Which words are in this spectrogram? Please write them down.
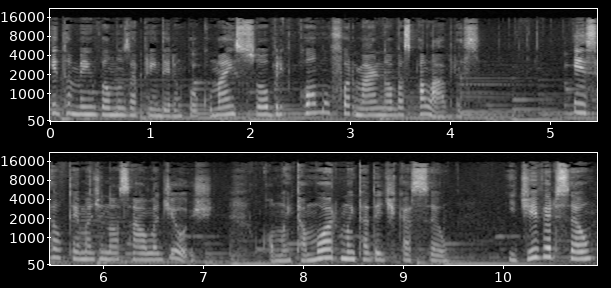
E também vamos aprender um pouco mais sobre como formar novas palavras. Esse é o tema de nossa aula de hoje. Com muito amor, muita dedicação e diversão,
